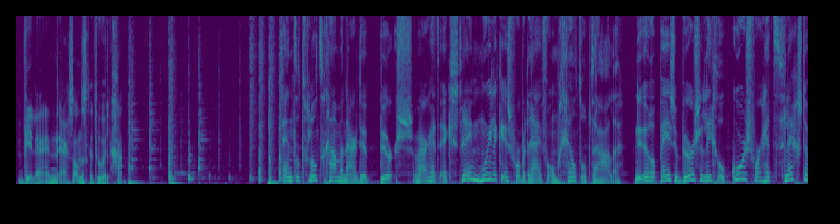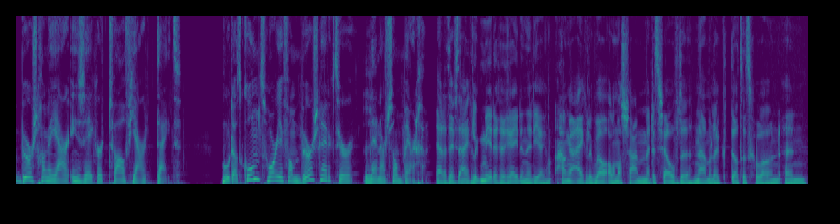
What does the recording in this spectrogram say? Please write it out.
willen en ergens anders naartoe willen gaan. En tot slot gaan we naar de beurs, waar het extreem moeilijk is voor bedrijven om geld op te halen. De Europese beurzen liggen op koers voor het slechtste beursgangenjaar in zeker 12 jaar tijd. Hoe dat komt, hoor je van beursredacteur Lennart Sandbergen. Ja, dat heeft eigenlijk meerdere redenen. Die hangen eigenlijk wel allemaal samen met hetzelfde. Namelijk dat het gewoon een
